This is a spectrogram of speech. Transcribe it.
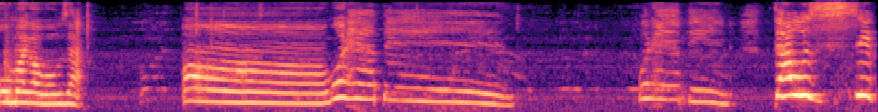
Oh my god, what was that? Oh, what happened? What happened? That was sick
